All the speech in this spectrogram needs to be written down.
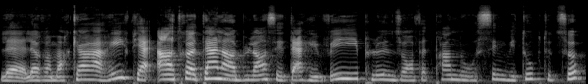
le, remorqueur arrive. Puis, entre-temps, l'ambulance est arrivée. Puis ils nous ont fait prendre nos signes vitaux, puis tout ça.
